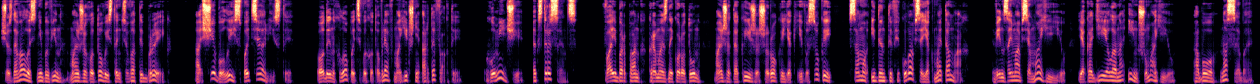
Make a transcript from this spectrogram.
що здавалось, ніби він майже готовий станцювати брейк, а ще були й спеціалісти. Один хлопець виготовляв магічні артефакти, гуміджі екстрасенс, файберпанк кремезний коротун, майже такий же широкий, як і високий, самоідентифікувався як метамаг. Він займався магією, яка діяла на іншу магію або на себе.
